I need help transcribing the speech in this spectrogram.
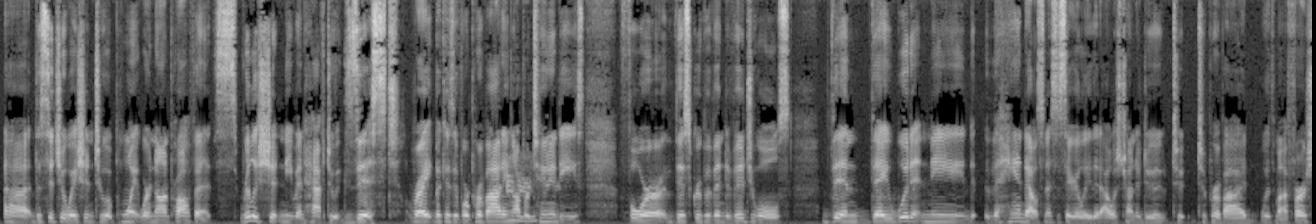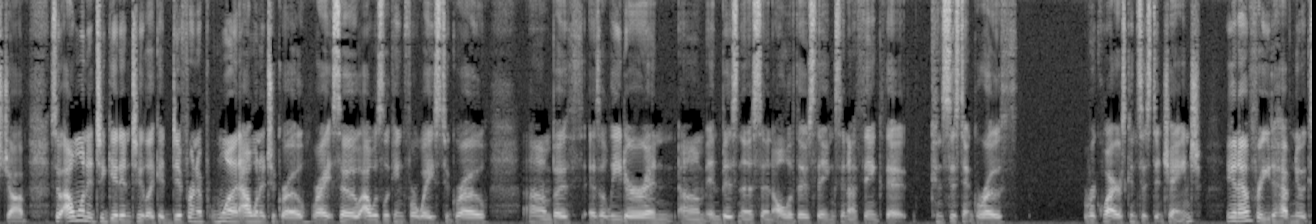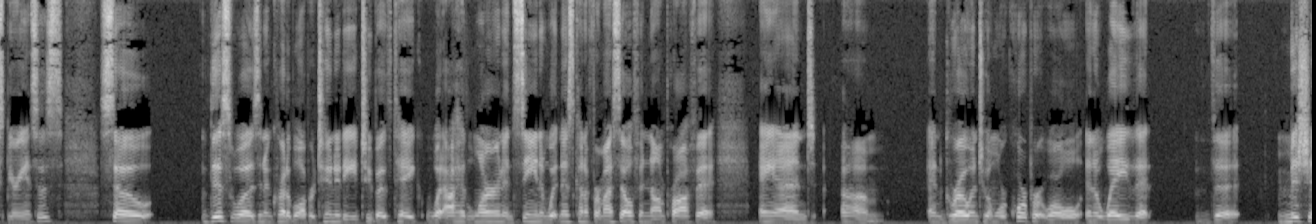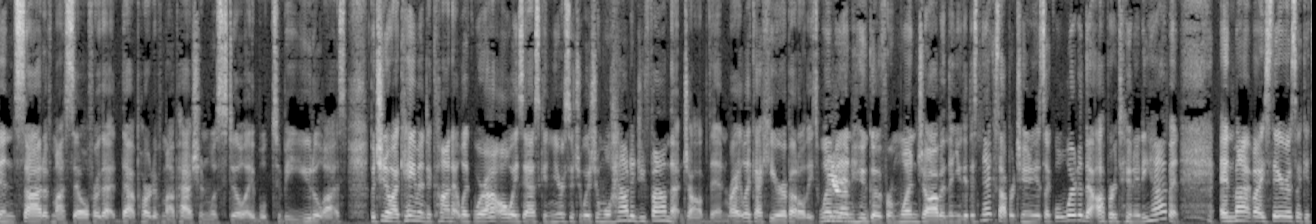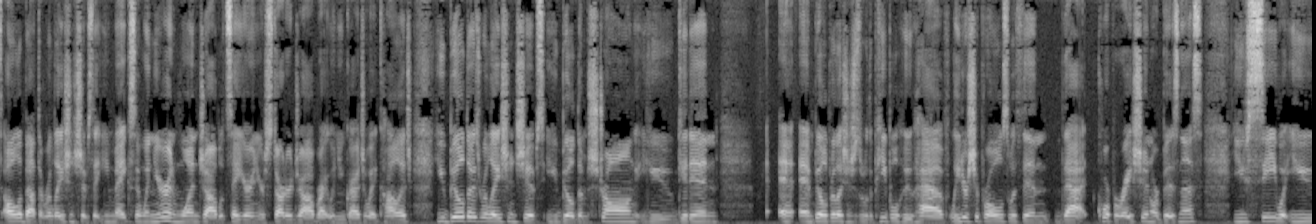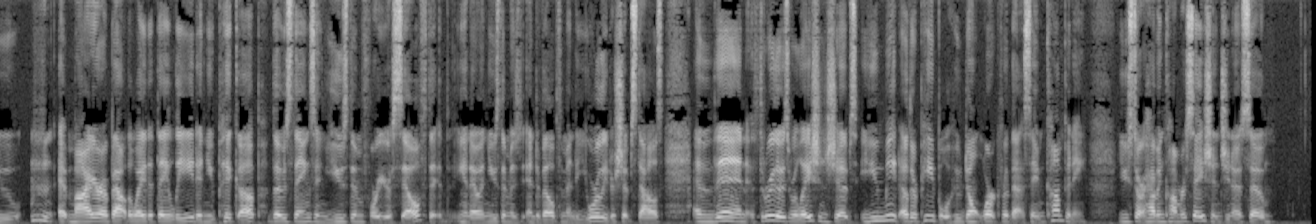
uh, the situation to a point where nonprofits really shouldn't even have to exist, right? Because if we're providing mm-hmm. opportunities for this group of individuals, then they wouldn't need the handouts necessarily that I was trying to do to, to provide with my first job. So I wanted to get into like a different one. I wanted to grow, right? So I was looking for ways to grow. Um, both as a leader and um, in business and all of those things. And I think that consistent growth requires consistent change, you know, for you to have new experiences. So this was an incredible opportunity to both take what I had learned and seen and witnessed kind of for myself in nonprofit and um, and grow into a more corporate role in a way that the mission side of myself or that that part of my passion was still able to be utilized. But you know i came into contact like where i always ask in your situation well how did you find that job then? Right? Like i hear about all these women yeah. who go from one job and then you get this next opportunity. It's like well where did that opportunity happen? And my advice there is like it's all about the relationships that you make. So when you're in one job let's say you're in your starter job right when you graduate college you build those relationships you build them strong you get in and, and, build relationships with the people who have leadership roles within that corporation or business. You see what you admire about the way that they lead, and you pick up those things and use them for yourself. That you know, and use them as, and develop them into your leadership styles. And then through those relationships, you meet other people who don't work for that same company. You start having conversations. You know, so.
